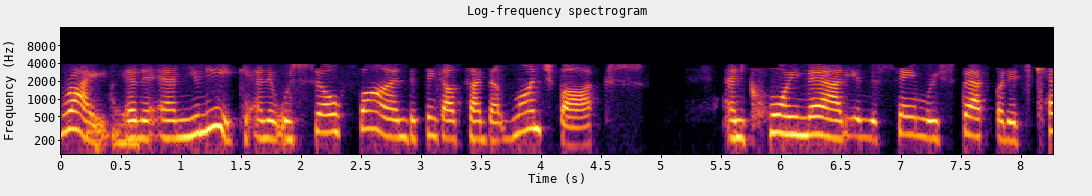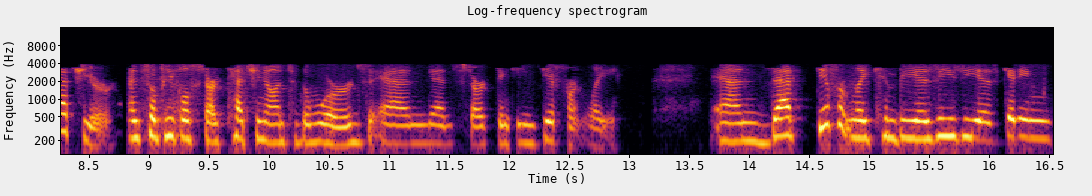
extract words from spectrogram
right mm-hmm. and and unique and it was so fun to think outside that lunchbox and coin that in the same respect but it's catchier and so people start catching on to the words and and start thinking differently and that differently can be as easy as getting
